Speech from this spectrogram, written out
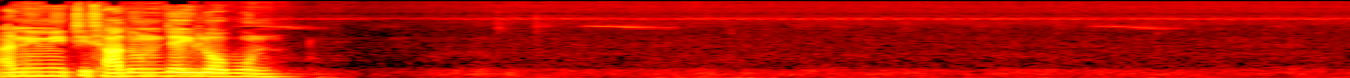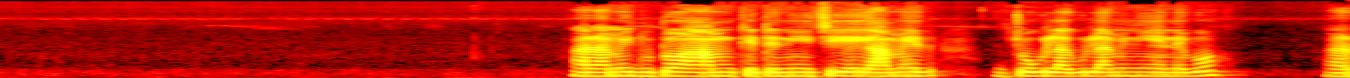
আর নিয়ে নিয়েছি স্বাদ অনুযায়ী লবণ। আর আমি দুটো আম কেটে নিয়েছি। এই আমের চোগলাগুলো আমি নিয়ে নেব। আর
